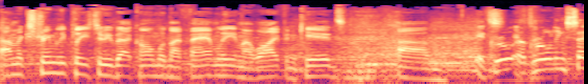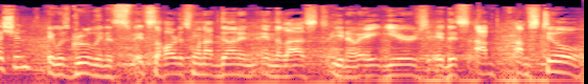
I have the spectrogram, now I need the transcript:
I'm extremely pleased to be back home with my family and my wife and kids. Um, it's, Gru- it's, a grueling session. It was grueling. It's it's the hardest one I've done in, in the last you know eight years. This I'm I'm still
